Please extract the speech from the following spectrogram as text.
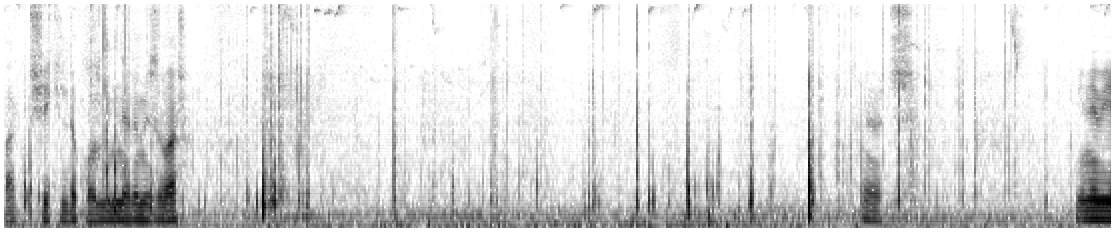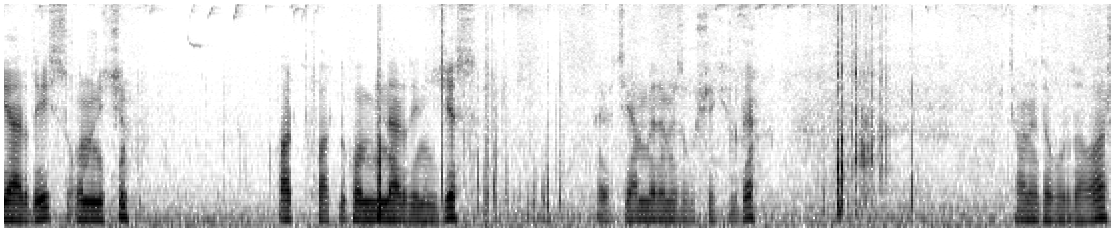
Farklı şekilde kombinlerimiz var. Evet. Yine bir yerdeyiz. Onun için farklı farklı kombinler deneyeceğiz. Evet yemlerimiz bu şekilde. Bir tane de burada var.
